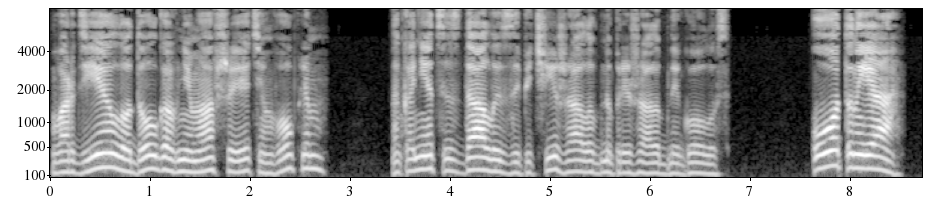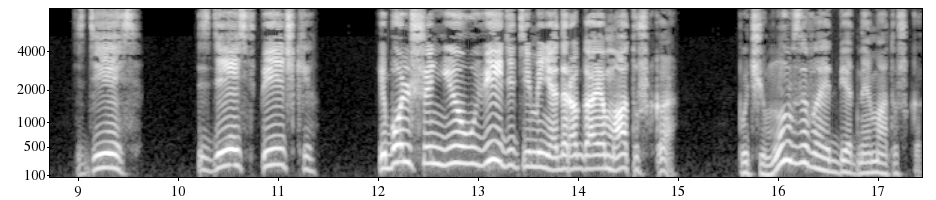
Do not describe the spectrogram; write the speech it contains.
Вардиелло, долго внимавший этим воплем, наконец издал из-за печи жалобно-прижалобный голос. «Вот он я, здесь, здесь, в печке, и больше не увидите меня, дорогая матушка!» «Почему?» — взывает бедная матушка.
